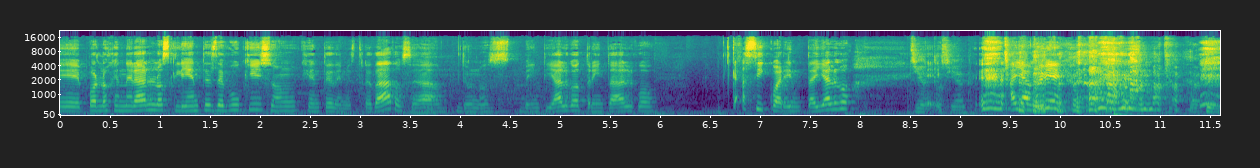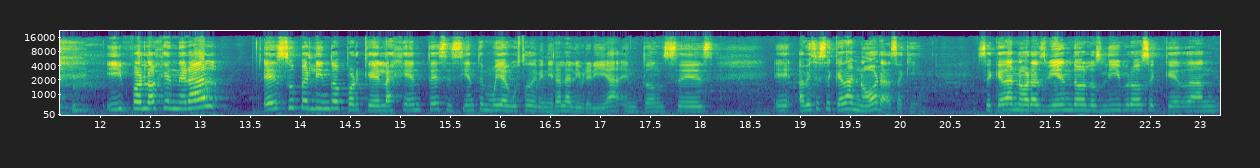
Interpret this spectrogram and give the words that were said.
Eh, por lo general los clientes de Bookie son gente de nuestra edad, o sea, de unos 20 y algo, 30 algo, casi 40 y algo. Cierto, cierto. ah, muy bien. y por lo general es súper lindo porque la gente se siente muy a gusto de venir a la librería, entonces eh, a veces se quedan horas aquí. Se quedan horas viendo los libros, se quedan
